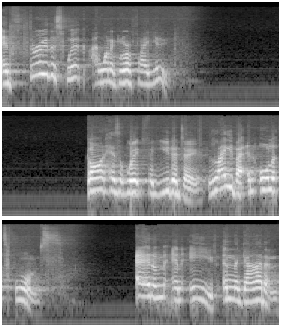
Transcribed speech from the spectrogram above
and through this work, I want to glorify you. God has a work for you to do, labor in all its forms. Adam and Eve in the garden,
